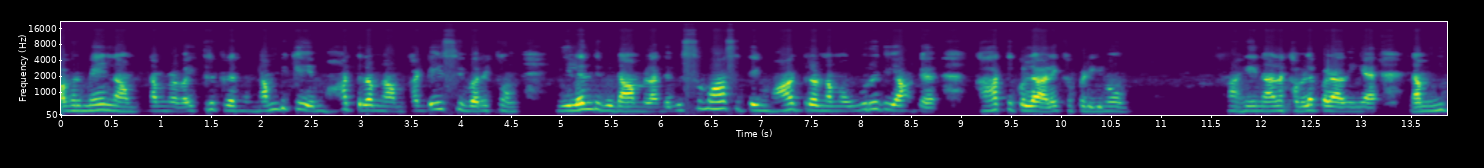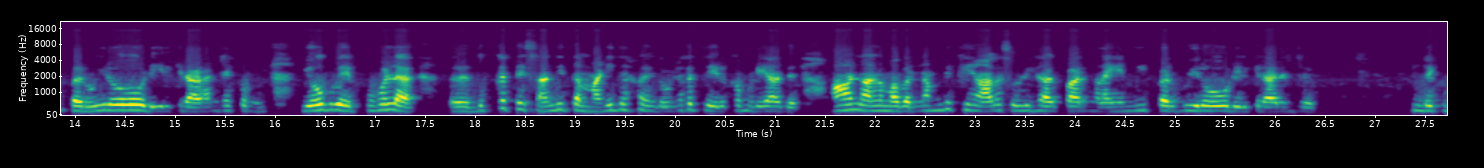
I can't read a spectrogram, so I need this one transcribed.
அவர் மேல் நாம் நம்ம வைத்திருக்கிற அந்த நம்பிக்கையை மாத்திரம் நாம் கடைசி வரைக்கும் இழந்து விடாமல் அந்த விசுவாசத்தை மாத்திரம் நம்ம உறுதியாக காத்துக்கொள்ள அழைக்கப்படுகிறோம். ஆகையினால கவலைப்படாதீங்க. நம் மீட்பர் உயிரோடு இருக்கிறார். அன்றைக்கும் யோகுவை போல துக்கத்தை சந்தித்த மனிதர்கள் இந்த உலகத்தில் இருக்க முடியாது. ஆனாலும் அவர் நம்பிக்கையாக சொல்லுகிறார் பாருங்களேன் என் மீட்பர் உயிரோடு இருக்கிறார் என்று. இன்றைக்கு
